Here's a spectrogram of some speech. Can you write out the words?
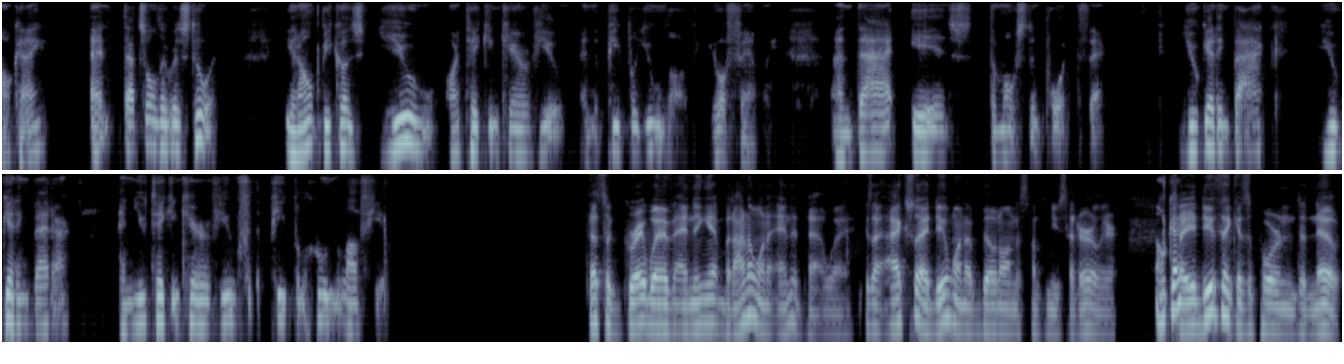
Okay. And that's all there is to it, you know, because you are taking care of you and the people you love, your family. And that is the most important thing. You getting back, you getting better, and you taking care of you for the people who love you. that's a great way of ending it but i don't want to end it that way because i actually i do want to build on to something you said earlier Okay. I do think it's important to note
